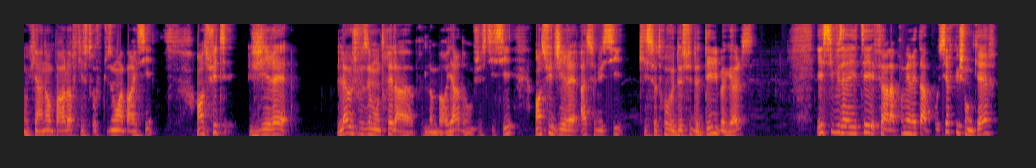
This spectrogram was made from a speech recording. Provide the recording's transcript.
Donc il y a un haut-parleur qui se trouve plus ou moins par ici. Ensuite, j'irai là où je vous ai montré là près de Lumberyard, donc juste ici. Ensuite, j'irai à celui-ci qui se trouve au-dessus de Daily Buggles. Et si vous avez été faire la première étape au circuit Shonker,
